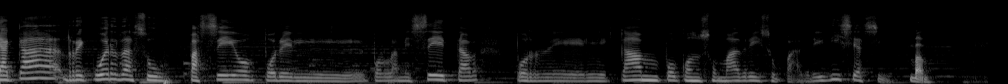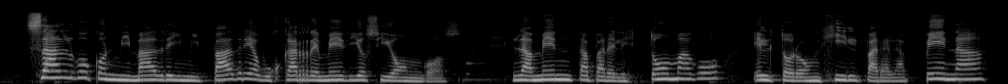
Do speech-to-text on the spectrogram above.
acá recuerda sus paseos por, el, por la meseta, por el campo con su madre y su padre. Y dice así. Vamos. Salgo con mi madre y mi padre a buscar remedios y hongos. La menta para el estómago, el toronjil para la pena,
